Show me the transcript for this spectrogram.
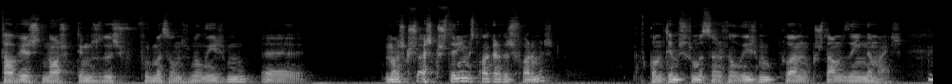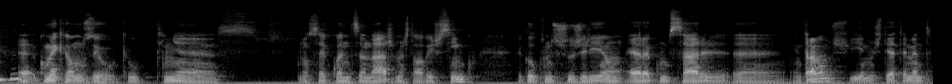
talvez nós que temos os dois formação de jornalismo, eh, nós acho que gostaríamos de qualquer das formas, como temos formação em jornalismo, provavelmente gostámos ainda mais. Uhum. Eh, como é que é o museu? Aquilo tinha não sei quantos andares, mas talvez cinco. Aquilo que nos sugeriam era começar, entrávamos, íamos diretamente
